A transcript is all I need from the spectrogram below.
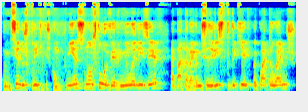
conhecendo os políticos como conheço, não estou a ver nenhum a dizer epá, também vamos fazer isso porque daqui a 4 anos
